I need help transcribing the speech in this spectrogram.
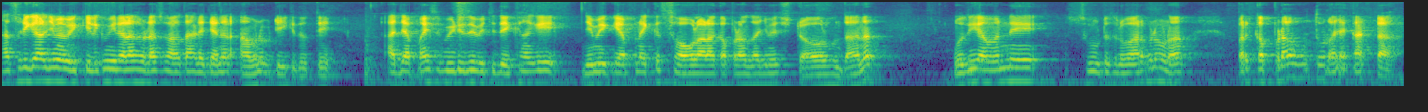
ਸਤਿ ਸ੍ਰੀ ਅਕਾਲ ਜੀ, ਮੈਂ ਵਿੱਕੀ ਲਖਮੀਰ ਵਾਲਾ, ਤੁਹਾਡਾ ਸਵਾਗਤ ਹੈ ਸਾਡੇ ਚੈਨਲ ਅਮਨ ਬੁਟੀਕ ਦੇ ਉੱਤੇ। ਅੱਜ ਆਪਾਂ ਇਸ ਵੀਡੀਓ ਦੇ ਵਿੱਚ ਦੇਖਾਂਗੇ ਜਿਵੇਂ ਕਿ ਆਪਣਾ ਇੱਕ ਸੌਲ ਵਾਲਾ ਕੱਪੜਾ ਹੁੰਦਾ, ਜਿਵੇਂ ਸਟੋਲ ਹੁੰਦਾ ਹੈ ਨਾ ਉਹਦੀ ਅਮਨ ਨੇ ਸੂਟ, ਸਲਵਾਰ ਬਣਾਉਣਾ, ਪਰ ਕੱਪੜਾ ਉਹ ਥੋੜਾ ਜਿਹਾ ਘੱਟ ਆ।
